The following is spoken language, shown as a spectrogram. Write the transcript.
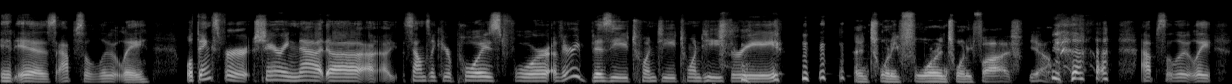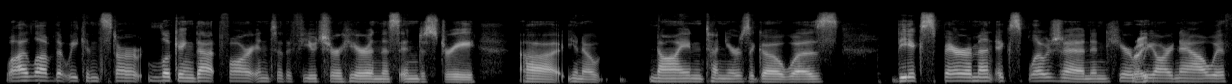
It is, absolutely. Well, thanks for sharing that. Uh, sounds like you're poised for a very busy 2023. and 24 and 25. Yeah. absolutely. Well, I love that we can start looking that far into the future here in this industry. Uh, you know, nine, ten years ago was the experiment explosion. And here right. we are now with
